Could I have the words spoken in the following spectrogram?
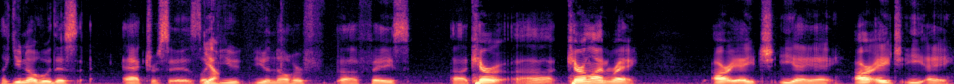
like you know who this actress is. Like yeah. you you know her uh, face. Uh, Car- uh, Caroline Rhea, R H E A A, R H E A,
